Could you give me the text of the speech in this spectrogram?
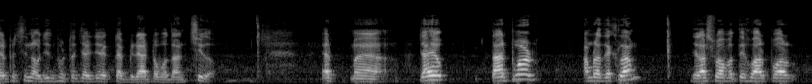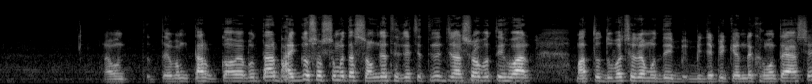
এর পেছনে অজিত ভট্টাচার্যের একটা বিরাট অবদান ছিল। যাই হোক, তারপর আমরা দেখলাম জেলা সভাপতি হওয়ার পর এবং এবং তার এবং তার ভাগ্য সবসময় তার সঙ্গে থেকেছে। তিনি জেলা সভাপতি হওয়ার মাত্র দু বছরের মধ্যে বিজেপি কেন্দ্রে ক্ষমতায় আসে।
